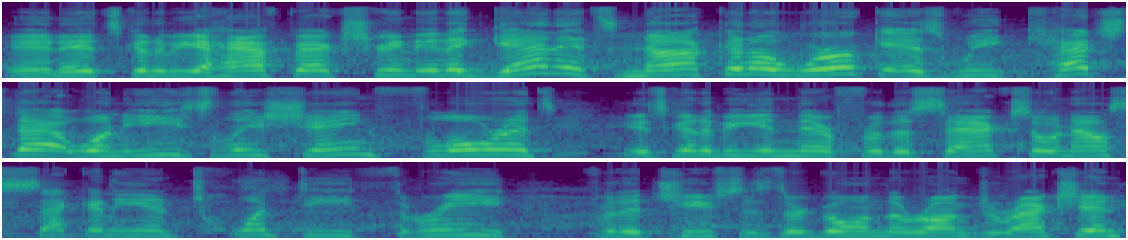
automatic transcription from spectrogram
and it's going to be a halfback screen. And again, it's not going to work as we catch that one easily. Shane Florence is going to be in there for the sack. So now second and 23 for the Chiefs as they're going the wrong direction.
